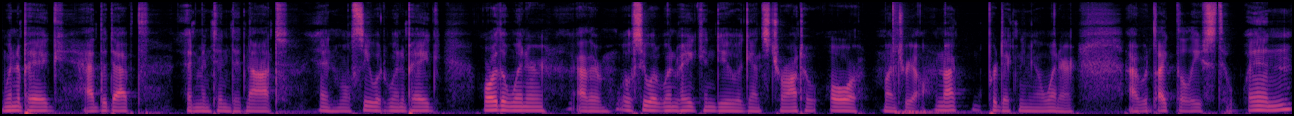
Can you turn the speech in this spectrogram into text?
Winnipeg had the depth. Edmonton did not, and we'll see what Winnipeg or the winner. Either we'll see what Winnipeg can do against Toronto or Montreal. I'm not predicting a winner. I would like the Leafs to win.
